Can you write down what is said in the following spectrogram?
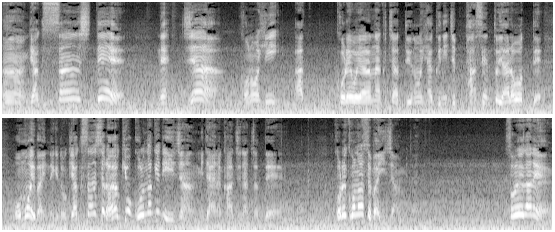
うん、逆算して、ね、じゃあ、この日、あ、これをやらなくちゃっていうのを120%やろうって思えばいいんだけど、逆算したら、あ、今日これだけでいいじゃん、みたいな感じになっちゃって、これこなせばいいじゃん、みたいな。それがね、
